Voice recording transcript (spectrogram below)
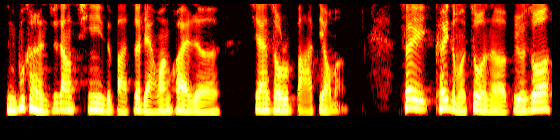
你不可能就这样轻易的把这两万块的接案收入拔掉嘛。所以可以怎么做呢？比如说，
